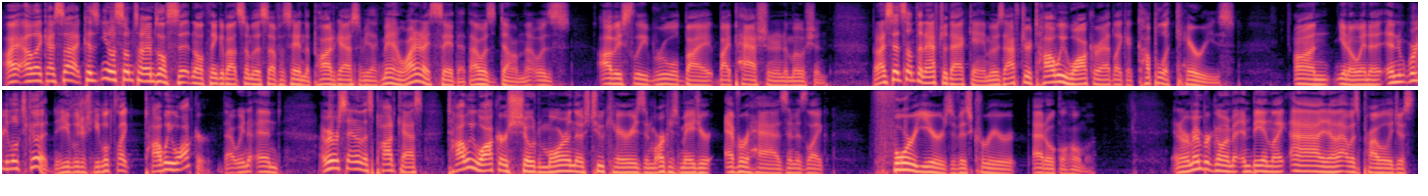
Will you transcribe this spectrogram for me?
I, I like I saw because you know sometimes I'll sit and I'll think about some of the stuff I say in the podcast and be like, man, why did I say that? That was dumb. That was obviously ruled by by passion and emotion. But I said something after that game. It was after Tawee Walker had like a couple of carries on you know in a and where he looked good. He just he looked like Tawee Walker that we and I remember saying on this podcast, Tawee Walker showed more in those two carries than Marcus Major ever has in his like four years of his career at Oklahoma. And I remember going and being like, ah, you know, that was probably just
